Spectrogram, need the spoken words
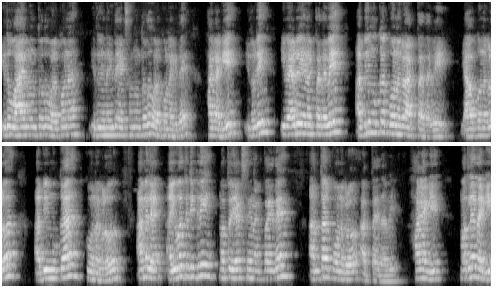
ಇದು ವಾಯ್ ಅನ್ನುವಂಥದ್ದು ಒಳಕೋನ, ಇದು ಏನಾಗಿದೆ ಎಕ್ಸ್ ಅನ್ನುವಂಥದ್ದು ಒಳಕೋನ ಆಗಿದೆ. ಹಾಗಾಗಿ, ಇಲ್ಲಿ ನೋಡಿ, ಇವೆರಡು ಏನಾಗ್ತಾ ಇದಾವೆ? ಅಭಿಮುಖ ಕೋನಗಳಾಗ್ತಾ ಇದಾವೆ. ಯಾವ ಕೋನಗಳು? ಅಭಿಮುಖ ಕೋನಗಳು. ಆಮೇಲೆ ಐವತ್ತು ಡಿಗ್ರಿ ಮತ್ತು ಎಕ್ಸ್ ಏನಾಗ್ತಾ ಇದೆ? ಅಂತರ್ ಕೋನಗಳು ಆಗ್ತಾ ಇದಾವೆ. ಹಾಗಾಗಿ ಮೊದಲನೇದಾಗಿ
